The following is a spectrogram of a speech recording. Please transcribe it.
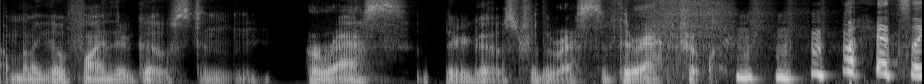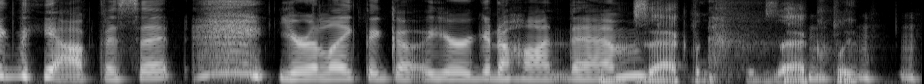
I'm gonna go find their ghost and harass their ghost for the rest of their afterlife. it's like the opposite. You're like the go. You're gonna haunt them. Exactly. Exactly.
